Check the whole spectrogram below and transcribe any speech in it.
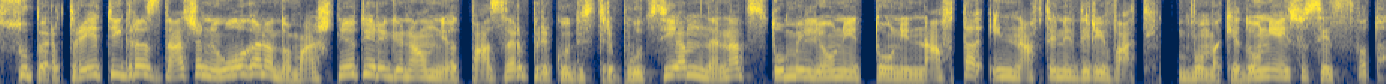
Супер Трет игра значајна улога на домашниот и регионалниот пазар преку дистрибуција на над 100 милиони тони нафта и нафтени деривати во Македонија и соседството,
